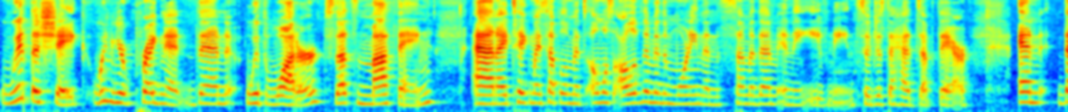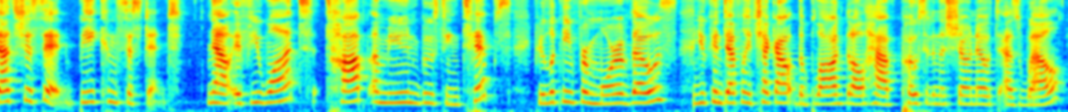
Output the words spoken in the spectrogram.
with a shake when you're pregnant than with water. So that's my thing. And I take my supplements, almost all of them in the morning, then some of them in the evening. So just a heads up there. And that's just it. Be consistent. Now, if you want top immune boosting tips, if you're looking for more of those, you can definitely check out the blog that I'll have posted in the show notes as well.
